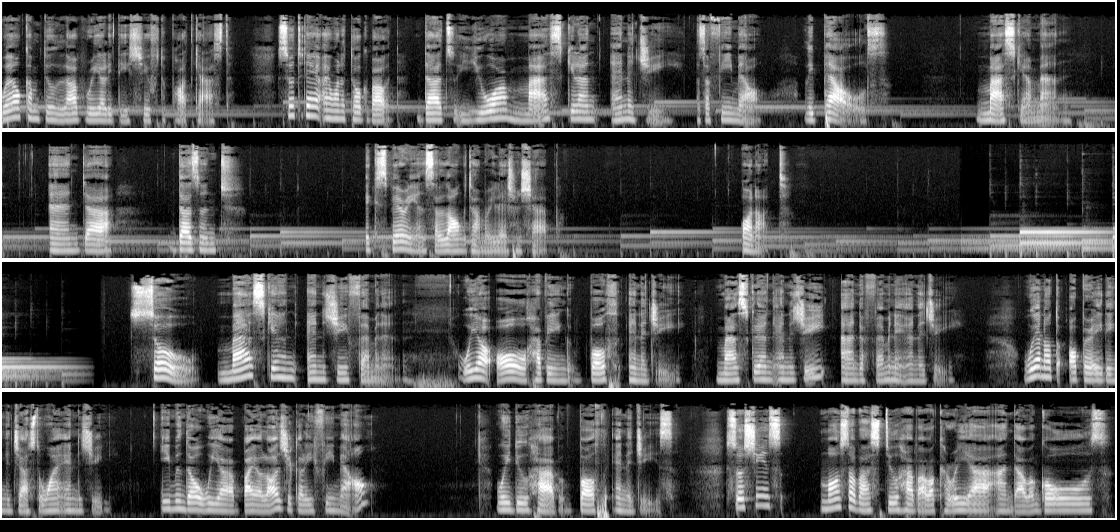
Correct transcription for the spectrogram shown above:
Welcome to Love Reality Shift podcast. So, today I want to talk about does your masculine energy as a female repels masculine men and uh, doesn't experience a long term relationship or not? So, masculine energy, feminine. We are all having both energy, masculine energy and feminine energy. We are not operating just one energy. Even though we are biologically female, we do have both energies. So, since most of us do have our career and our goals,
